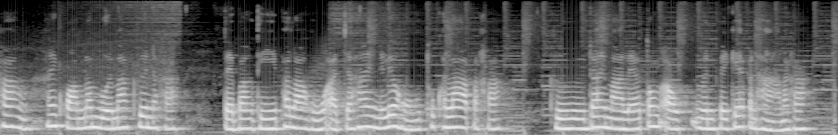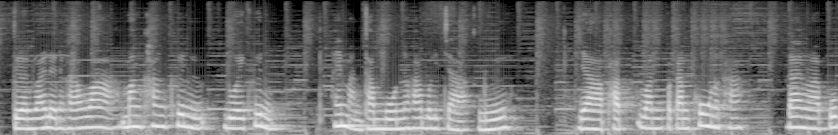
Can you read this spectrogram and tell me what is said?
คั่ง ให้ความร่ำรวยมากขึ้นนะคะ แต่บางทีพระราหูอาจจะให้ในเรื่องของทุกขลาภนะคะ คือได้มาแล้วต้องเอาเงินไปแก้ปัญหานะคะ เตือนไว้เลยนะคะว่ามั่งคั่งขึ้นรวยขึ้น ให้หมั่นทำบุญนะคะ บริจาคหรืออย่าผัดวันประกันพรุ่งนะคะ ได้มาปุ๊บ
